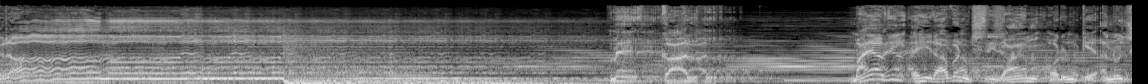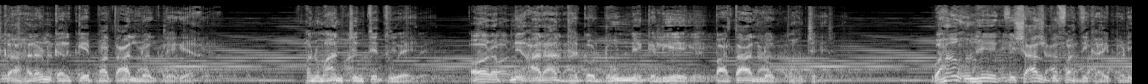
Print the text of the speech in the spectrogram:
रामायण। श्री राम और उनके अनुज का हरण करके पाताल लोक ले गया। हनुमान चिंतित हुए और अपने आराध्य को ढूँढने के लिए पाताल लोक पहुँचे। वहाँ उन्हें एक विशाल गुफा दिखाई पड़ी।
